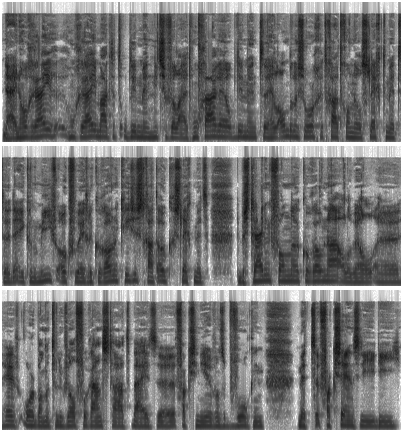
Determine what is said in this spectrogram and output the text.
Nee, in Hongarije, Hongarije maakt het op dit moment niet zoveel uit. Hongaren op dit moment uh, heel andere zorgen. Het gaat gewoon heel slecht met uh, de economie, ook vanwege de coronacrisis. Het gaat ook slecht met de bestrijding van uh, corona. Alhoewel Orbán natuurlijk wel vooraan staat bij het vaccineren van zijn bevolking met vaccins die, die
